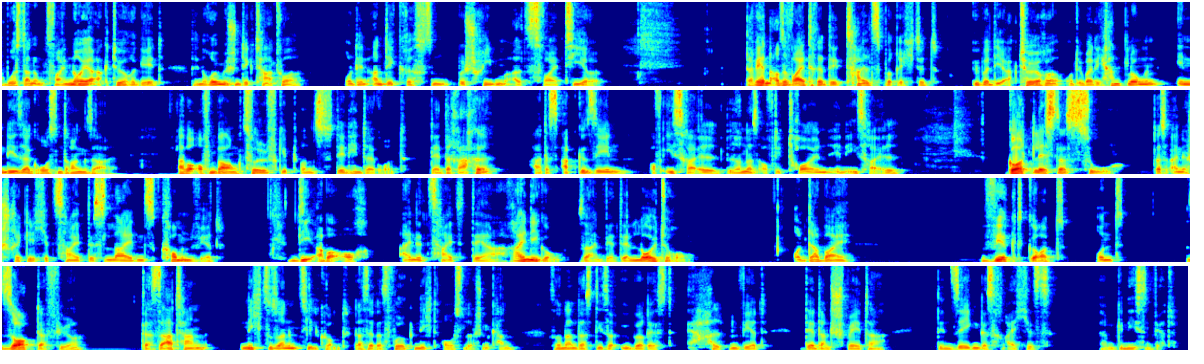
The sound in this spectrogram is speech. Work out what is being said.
wo es dann um zwei neue Akteure geht, den römischen Diktator und den Antichristen, beschrieben als zwei Tiere. Da werden also weitere Details berichtet über die Akteure und über die Handlungen in dieser großen Drangsal. Aber Offenbarung 12 gibt uns den Hintergrund. Der Drache hat es abgesehen auf Israel, besonders auf die Treuen in Israel. Gott lässt das zu, dass eine schreckliche Zeit des Leidens kommen wird, die aber auch eine Zeit der Reinigung sein wird, der Läuterung. Und dabei wirkt Gott und sorgt dafür, dass Satan nicht zu seinem Ziel kommt, dass er das Volk nicht auslöschen kann, sondern dass dieser Überrest erhalten wird, der dann später den Segen des Reiches ähm, genießen wird.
